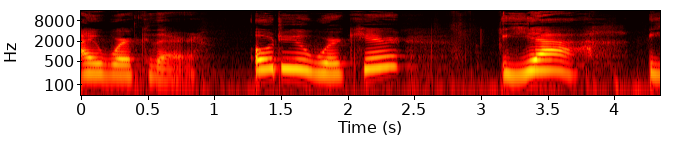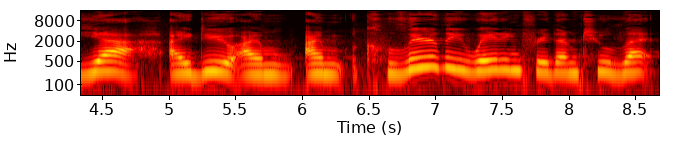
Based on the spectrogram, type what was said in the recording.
I work there. Oh, do you work here? Yeah. Yeah, I do. I'm I'm clearly waiting for them to let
